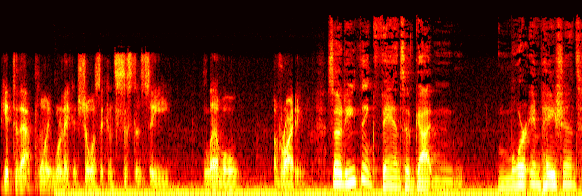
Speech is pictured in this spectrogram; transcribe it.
get to that point where they can show us a consistency level of writing. So, do you think fans have gotten more impatient,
